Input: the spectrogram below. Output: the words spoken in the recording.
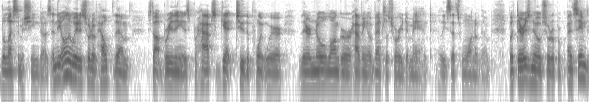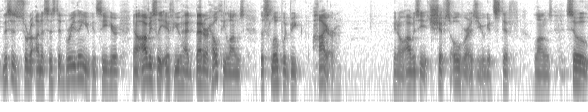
the less the machine does. And the only way to sort of help them stop breathing is perhaps get to the point where they're no longer having a ventilatory demand. At least that's one of them. But there is no sort of and same. This is sort of unassisted breathing. You can see here now. Obviously, if you had better healthy lungs, the slope would be higher. You know, obviously it shifts over as you get stiff lungs. So,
